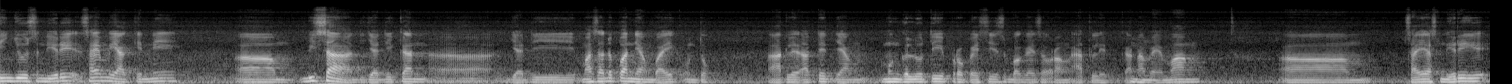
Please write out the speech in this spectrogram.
tinju sendiri saya meyakini um, bisa dijadikan uh, jadi masa depan yang baik untuk atlet-atlet yang menggeluti profesi sebagai seorang atlet karena Hmm. memang um, saya sendiri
